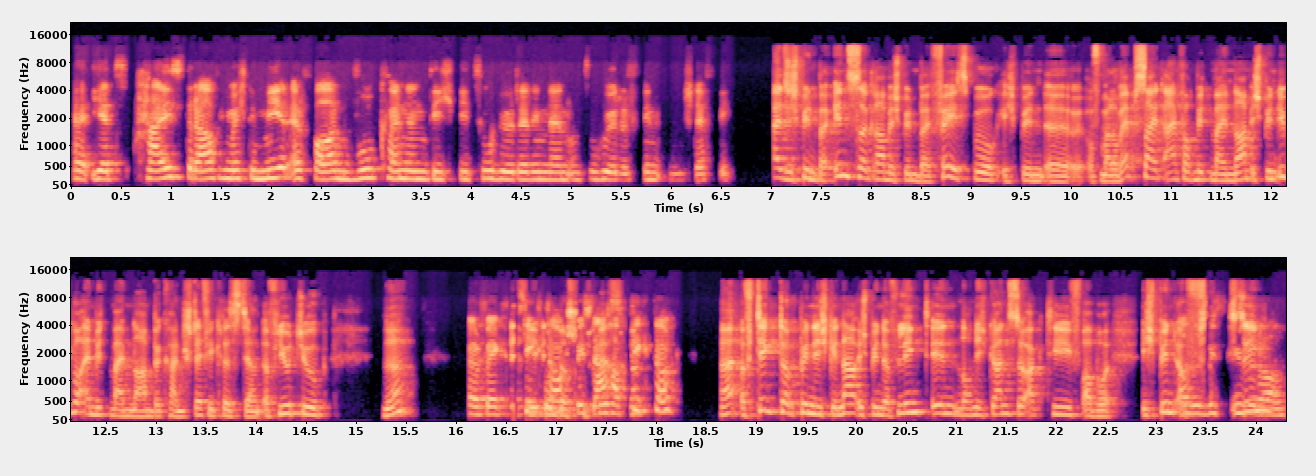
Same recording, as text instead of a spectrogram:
äh, jetzt heiß drauf, ich möchte mehr erfahren, wo können dich die Zuhörerinnen und Zuhörer finden, Steffi? Also ich bin bei Instagram, ich bin bei Facebook, ich bin äh, auf meiner Website einfach mit meinem Namen, ich bin überall mit meinem Namen bekannt, Steffi Christian, auf YouTube. Ne? Perfekt. TikTok, bist du auch auf TikTok? Ja, auf TikTok bin ich genau, ich bin auf LinkedIn noch nicht ganz so aktiv, aber ich bin also auf Xing,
